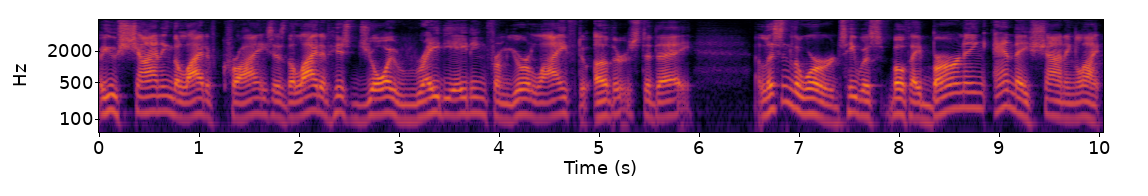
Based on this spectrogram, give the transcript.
Are you shining the light of Christ? Is the light of His joy radiating from your life to others today? Listen to the words. He was both a burning and a shining light.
